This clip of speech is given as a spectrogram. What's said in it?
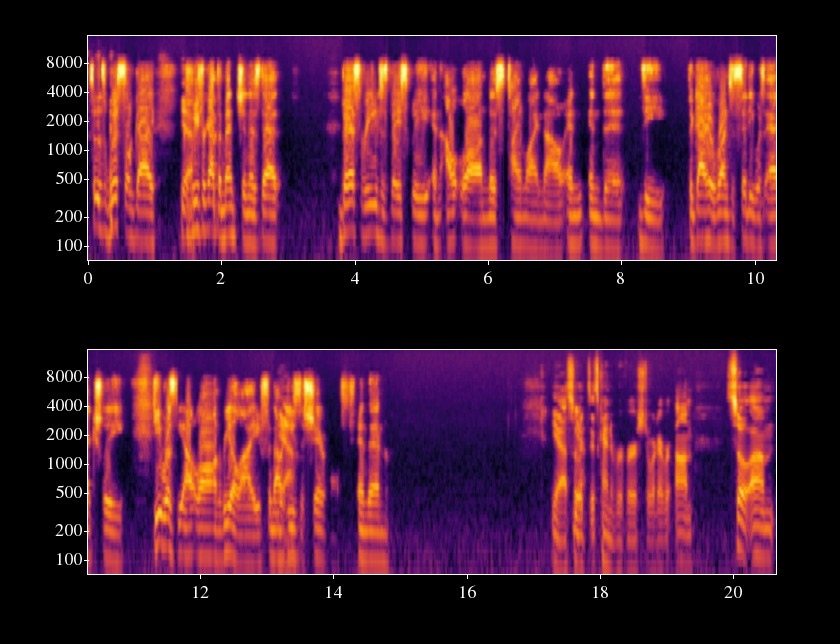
So this whistle guy, Yeah. we forgot to mention, is that Bass Reeves is basically an outlaw in this timeline now, and and the the the guy who runs the city was actually he was the outlaw in real life, and now Yeah. he's the sheriff, and then Yeah, so Yeah. It's, it's kind of reversed or whatever. Um, so um,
